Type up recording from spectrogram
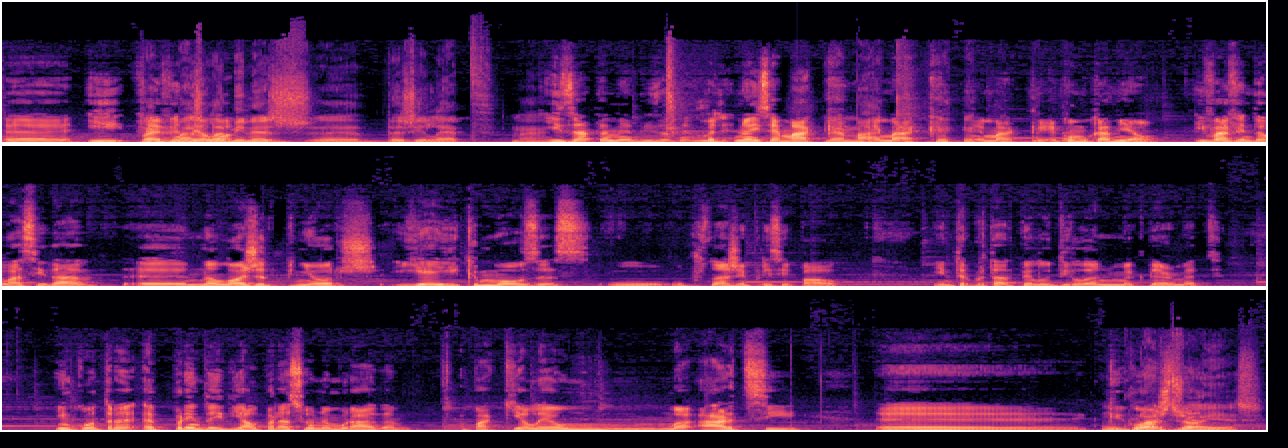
eh, e Vai vai mais vendê-lo. lâminas eh, da Gillette, não é? Exatamente, exatamente. Mas não, isso é Mac. É Mac. É Mac. É, Mac. é como o caminhão. E vai vendê-lo à cidade eh, na loja de penhores e é aí que Moses, o, o personagem principal, interpretado pelo Dylan McDermott, encontra a prenda ideal para a sua namorada. Opá, que ela é um- uma artsy eh, Um que colar de gosta, joias.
